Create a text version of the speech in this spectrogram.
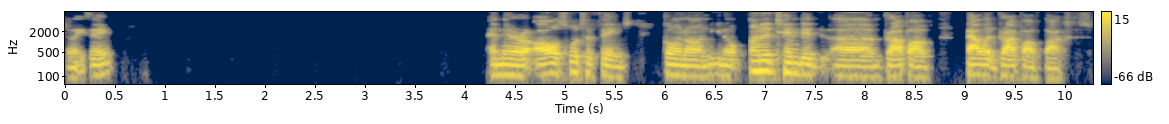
Don't you think? and there are all sorts of things going on. You know, unattended uh, drop off ballot drop off boxes.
